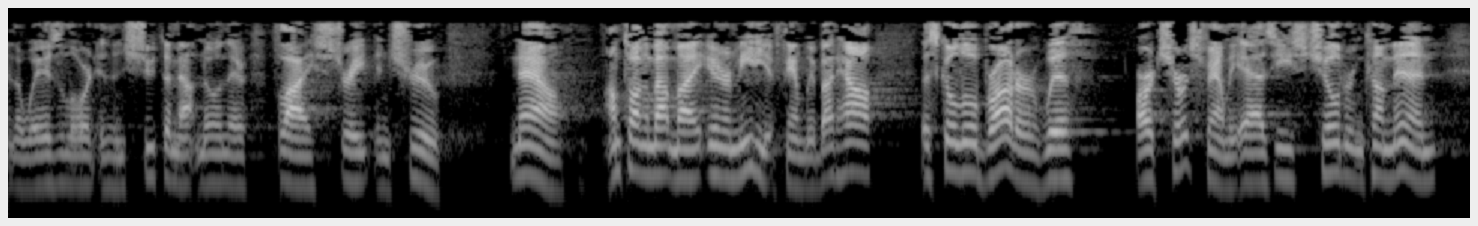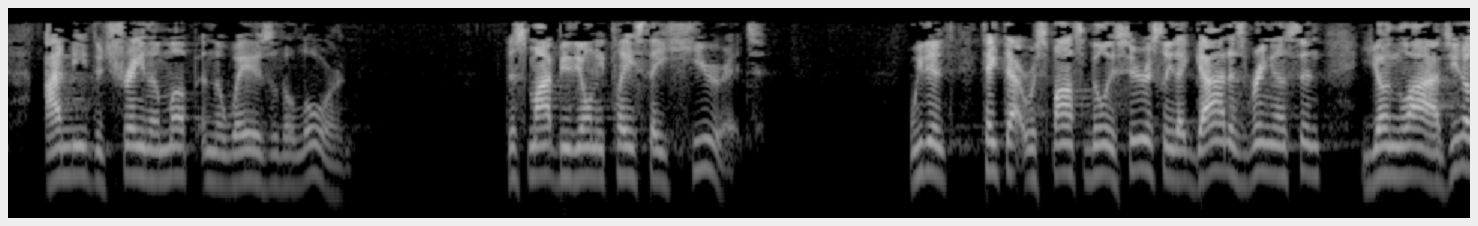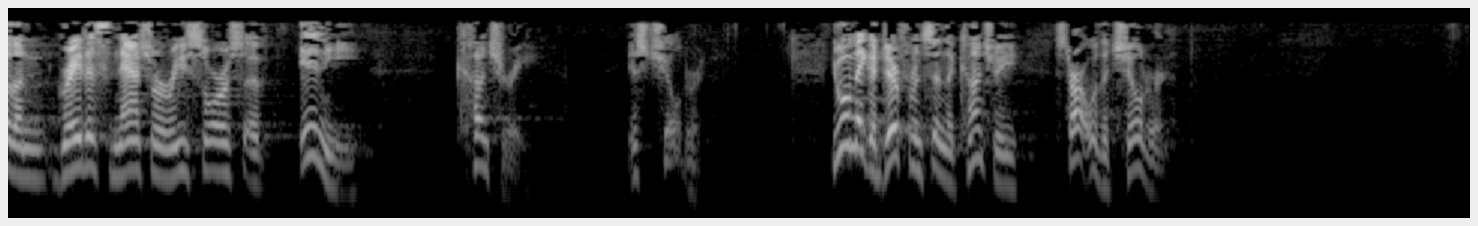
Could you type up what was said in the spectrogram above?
in the ways of the Lord, and then shoot them out knowing they fly straight and true. Now, I'm talking about my intermediate family, about how, let's go a little broader with our church family, as these children come in, I need to train them up in the ways of the Lord. This might be the only place they hear it. We didn't take that responsibility seriously that God is bringing us in young lives. You know, the greatest natural resource of any country is children. You will make a difference in the country, start with the children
